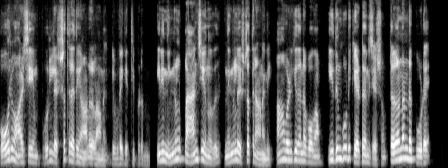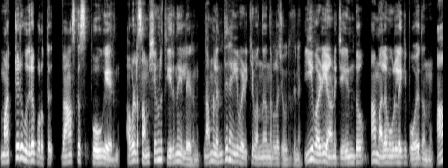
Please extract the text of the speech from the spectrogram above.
ഓരോ ആഴ്ചയും ഒരു ലക്ഷത്തിലധികം ആളുകളാണ് ഇവിടേക്ക് എത്തിപ്പെടുന്നത്. ഇനി നിങ്ങൾ പ്ലാൻ ചെയ്യുന്നത് നിങ്ങളുടെ ഇഷ്ടത്തിനാണെങ്കിൽ ആ വഴിക്ക് തന്നെ പോകാം. ഇതും കൂടി കേട്ടതിന് ശേഷം ടേണിന്റെ കൂടെ മറ്റൊരു കുതിരപ്പുറത്ത് വാസ്കസ് പോവുകയായിരുന്നു. അവളുടെ സംശയങ്ങൾ തീരുന്നില്ലായിരുന്നു നമ്മൾ എന്തിനാ ഈ വഴിക്ക് വന്നതെന്നുള്ള ചോദ്യത്തിന് ഈ വഴിയാണ് ജെയിൻഡോ ആ മലമുകളിലേക്ക് പോയതെന്നും ആ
